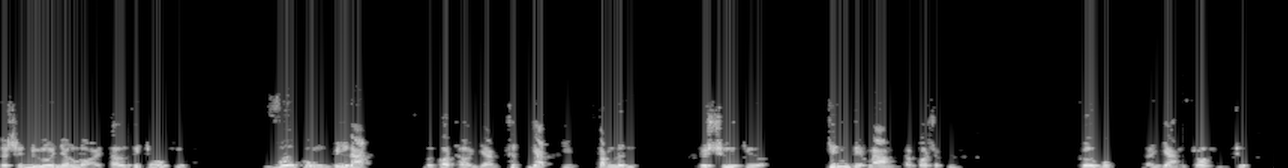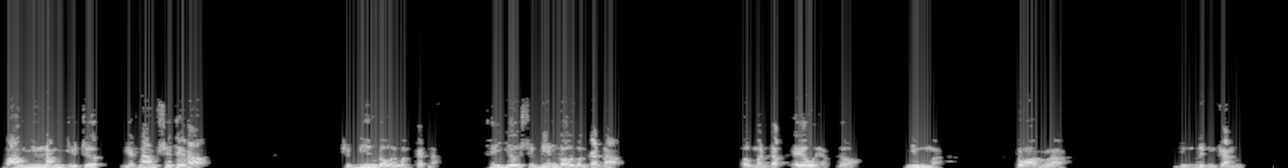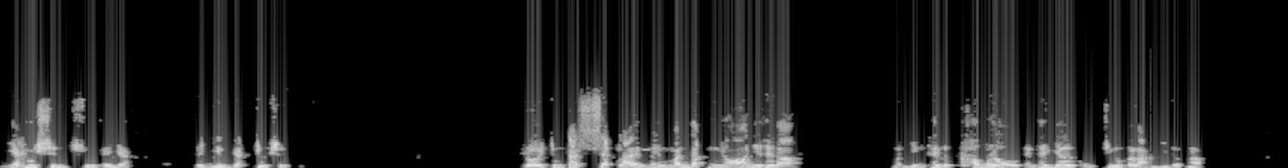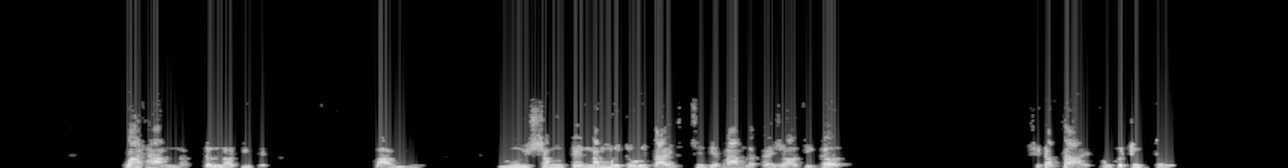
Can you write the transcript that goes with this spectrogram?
nó sẽ đưa nhân loại tới cái chỗ kia. Vô cùng bí đát, mới có thời gian thức giác kịp tâm linh để sửa chữa. Chính Việt Nam đã có rất nhiều cơ bút đã dán cho hiện trước. Bao nhiêu năm về trước, Việt Nam sẽ thế nào? Sẽ biến đổi bằng cách nào? Thế giới sẽ biến đổi bằng cách nào? Ở mảnh đất eo hẹp đó, nhưng mà toàn là những linh căn giáng sinh xuống thế gian để dìu dắt chúng sinh. Rồi chúng ta xét lại mảnh đất nhỏ như thế đó mà những thế lực khổng lồ trên thế giới cũng chưa có làm gì được nó. Quá tham là tự nó chịu thiệt. Bao nhiêu người sống trên 50 tuổi tại xứ Việt Nam là thấy rõ thi cơ. Sự độc tài không có trường tự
